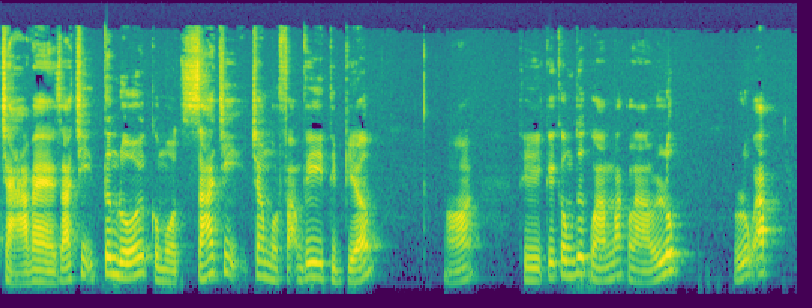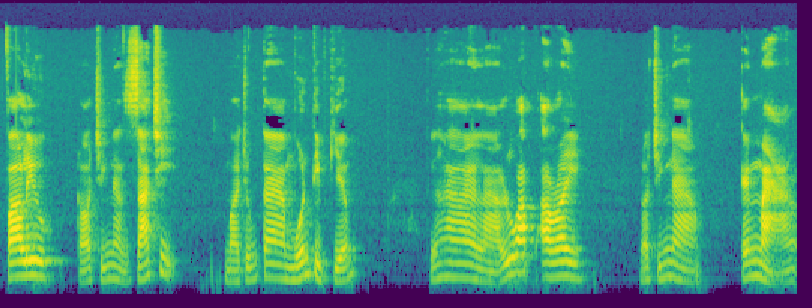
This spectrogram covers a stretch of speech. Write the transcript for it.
trả về giá trị tương đối của một giá trị trong một phạm vi tìm kiếm. Đó. Thì cái công thức của hàm mắc là look lookup value đó chính là giá trị mà chúng ta muốn tìm kiếm. Thứ hai là lookup array đó chính là cái mảng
